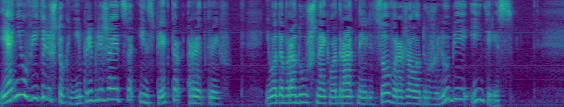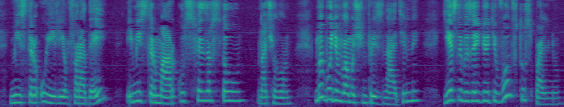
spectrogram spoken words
и они увидели, что к ним приближается инспектор Редгрейв. Его добродушное квадратное лицо выражало дружелюбие и интерес. Мистер Уильям Фарадей и мистер Маркус Фезерстоун, — начал он, — мы будем вам очень признательны, если вы зайдете вон в ту спальню.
